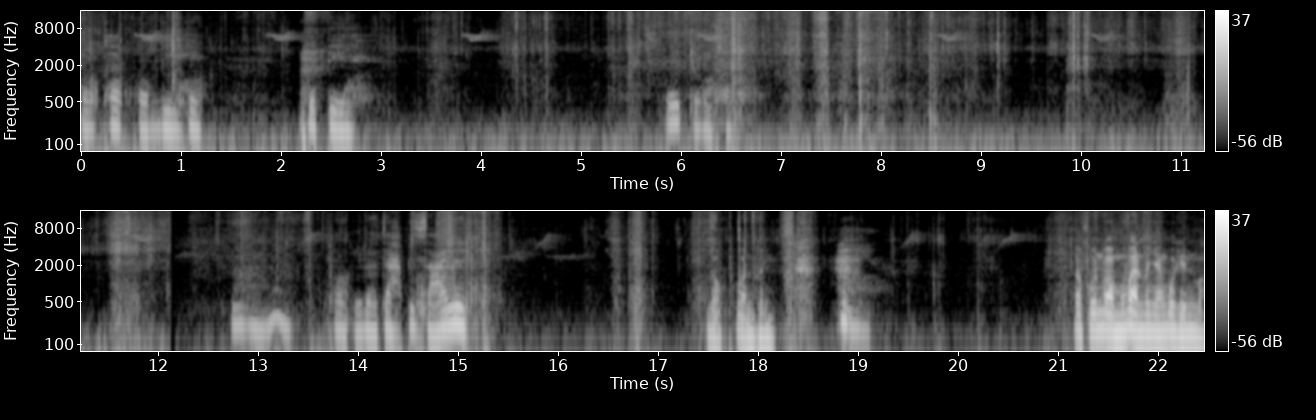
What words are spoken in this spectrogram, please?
ออก คักออกดีแฮงเจ็ดปีนี่โอ้ยจุ่มค่ะอืมพออีกแล้วจ้ะเป็นสายเลย ดอกทวนเพิ่นแล้วฝนว่าหมู่บ้านเป็นหยังบ่เห็นบ่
